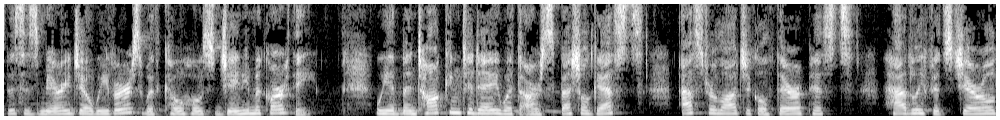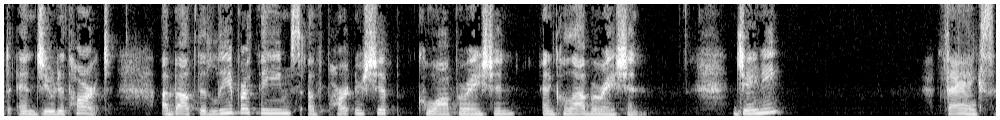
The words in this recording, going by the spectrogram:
This is Mary Jo Weavers with co host Janie McCarthy. We have been talking today with our special guests, astrological therapists Hadley Fitzgerald and Judith Harte about the Libra themes of partnership, cooperation, and collaboration. Janie? Thanks,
